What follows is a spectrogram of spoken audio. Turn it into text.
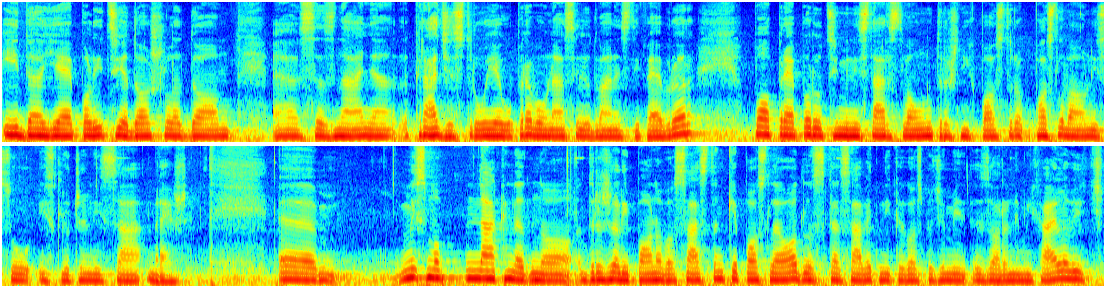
i da je policija došla do e, saznanja krađe struje upravo u naselju 12. februar, po preporuci Ministarstva unutrašnjih poslova oni su isključeni sa mreže. E, Mi smo naknadno držali ponovo sastanke posle odlaska savjetnika gospođe Zorane Mihajlović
